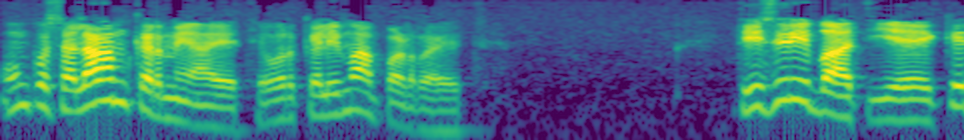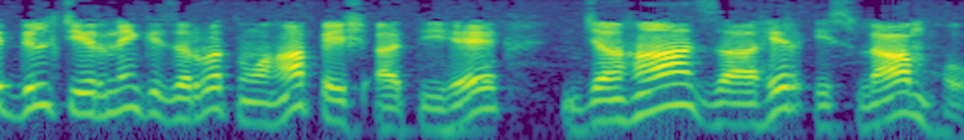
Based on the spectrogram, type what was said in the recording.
ان کو سلام کرنے آئے تھے اور کلمہ پڑھ رہے تھے۔ تیسری بات یہ ہے کہ دل چیرنے کی ضرورت وہاں پیش آتی ہے جہاں ظاہر اسلام ہو۔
